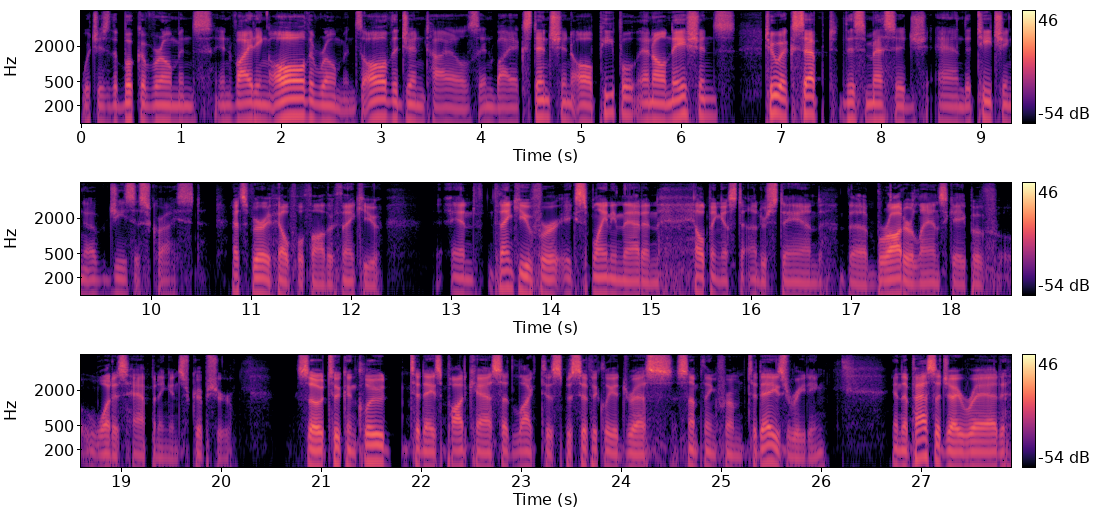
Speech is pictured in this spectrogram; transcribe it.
which is the book of Romans, inviting all the Romans, all the Gentiles, and by extension all people and all nations to accept this message and the teaching of Jesus Christ. That's very helpful, Father. Thank you. And thank you for explaining that and helping us to understand the broader landscape of what is happening in Scripture. So, to conclude today's podcast, I'd like to specifically address something from today's reading. In the passage I read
